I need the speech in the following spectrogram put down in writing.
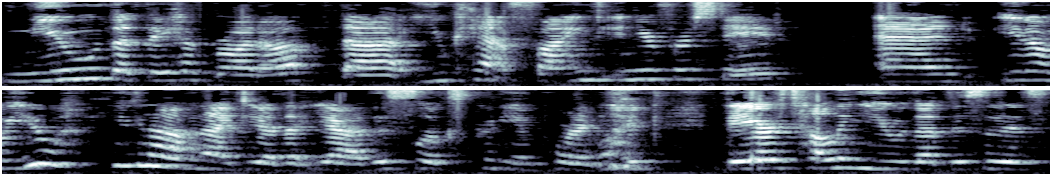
new that they have brought up that you can't find in your first aid, and you know you you can have an idea that yeah this looks pretty important. Like they are telling you that this is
